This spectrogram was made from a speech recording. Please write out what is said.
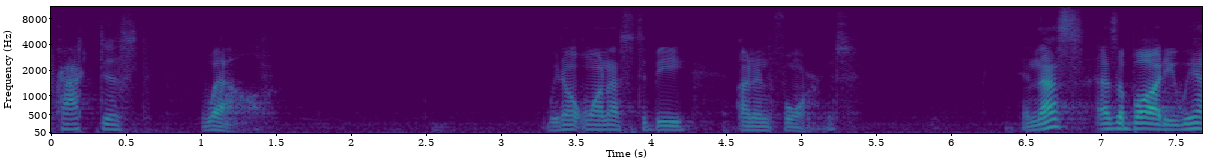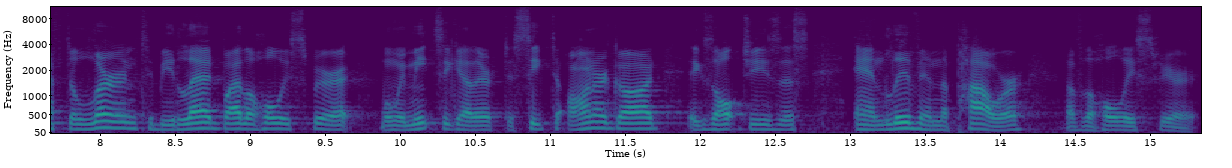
practiced well. We don't want us to be uninformed. And thus, as a body, we have to learn to be led by the Holy Spirit when we meet together to seek to honor God, exalt Jesus, and live in the power of the Holy Spirit.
